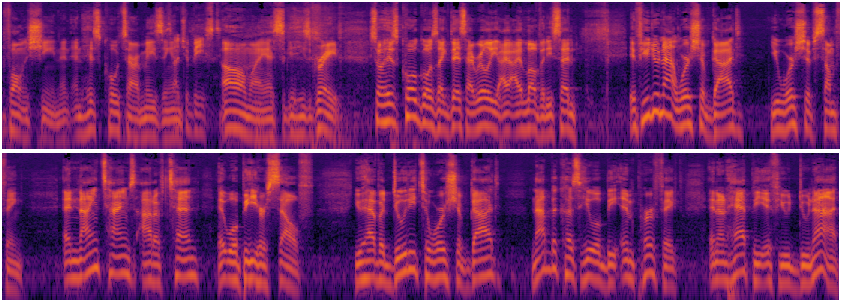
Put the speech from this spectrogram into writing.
Fulton Sheen, and, and his quotes are amazing. Such and, a beast. Oh my, he's great. So his quote goes like this. I really I, I love it. He said, "If you do not worship God, you worship something, and nine times out of ten, it will be yourself. You have a duty to worship God." Not because he will be imperfect and unhappy if you do not,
